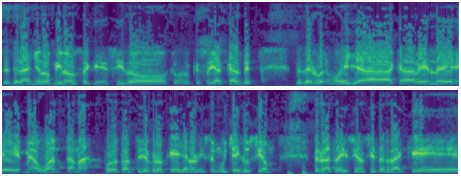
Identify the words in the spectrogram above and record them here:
desde el año 2011 que he sido, que soy alcalde, desde luego ella cada vez le, eh, me aguanta más, por lo tanto yo creo que ella no le hizo mucha ilusión, pero la tradición sí es verdad que,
